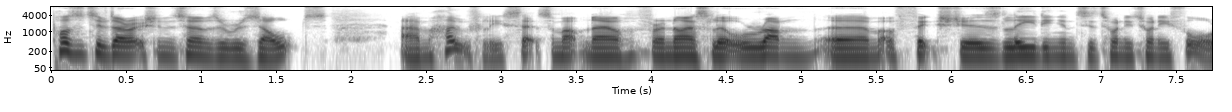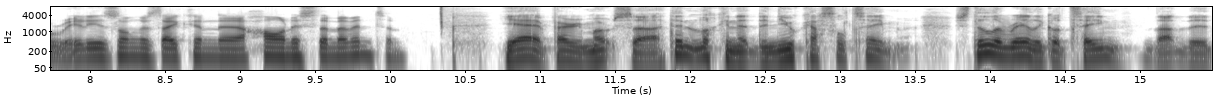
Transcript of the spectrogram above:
positive direction in terms of results. Um, hopefully sets them up now for a nice little run um, of fixtures leading into 2024. Really, as long as they can uh, harness the momentum. Yeah, very much so. I think looking at the Newcastle team, still a really good team that they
